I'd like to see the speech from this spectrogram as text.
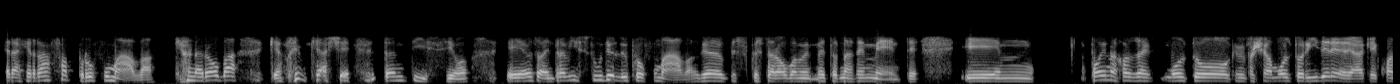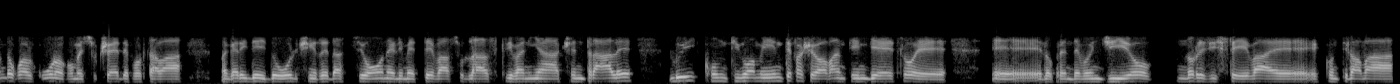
era che Raffa profumava, che è una roba che a me piace tantissimo. E, so, entravi in studio e lui profumava, eh, questa roba mi è tornata in mente. E, mh, poi una cosa molto, che mi faceva molto ridere era che quando qualcuno, come succede, portava magari dei dolci in redazione, li metteva sulla scrivania centrale, lui continuamente faceva avanti e indietro e, e lo prendevo in giro, non resisteva e continuava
